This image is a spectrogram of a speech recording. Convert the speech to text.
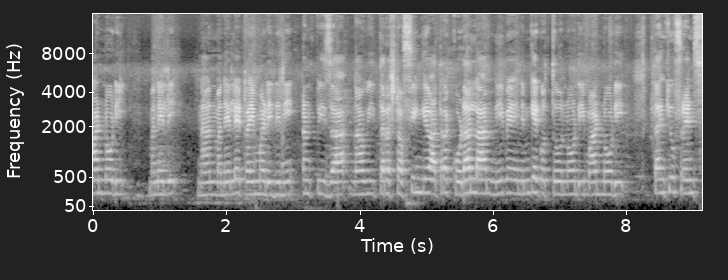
ಮಾಡಿ ನೋಡಿ ಮನೇಲಿ. ನಾನು ಮನೆಯಲ್ಲೇ ಟ್ರೈ ಮಾಡಿದ್ದೀನಿ. ಪಿಜ್ಜಾ ನಾವು ಈ ಥರ ಸ್ಟಫಿಂಗ್ ಆ ಥರ ಕೊಡಲ್ಲ. ನೀವೇ ನಿಮಗೆ ಗೊತ್ತು. ನೋಡಿ, ಮಾಡಿ ನೋಡಿ. ಥ್ಯಾಂಕ್ ಯು ಫ್ರೆಂಡ್ಸ್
